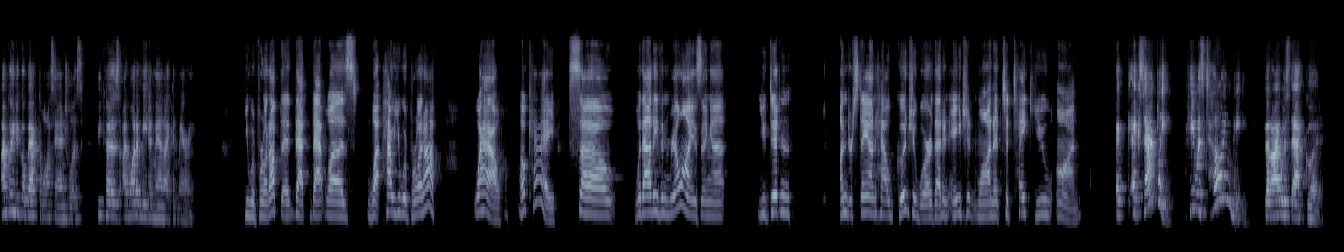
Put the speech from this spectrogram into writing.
I'm going to go back to Los Angeles because I want to meet a man I can marry. You were brought up that that that was what how you were brought up. Wow. Okay. So without even realizing it, you didn't understand how good you were that an agent wanted to take you on. Exactly. He was telling me that I was that good.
